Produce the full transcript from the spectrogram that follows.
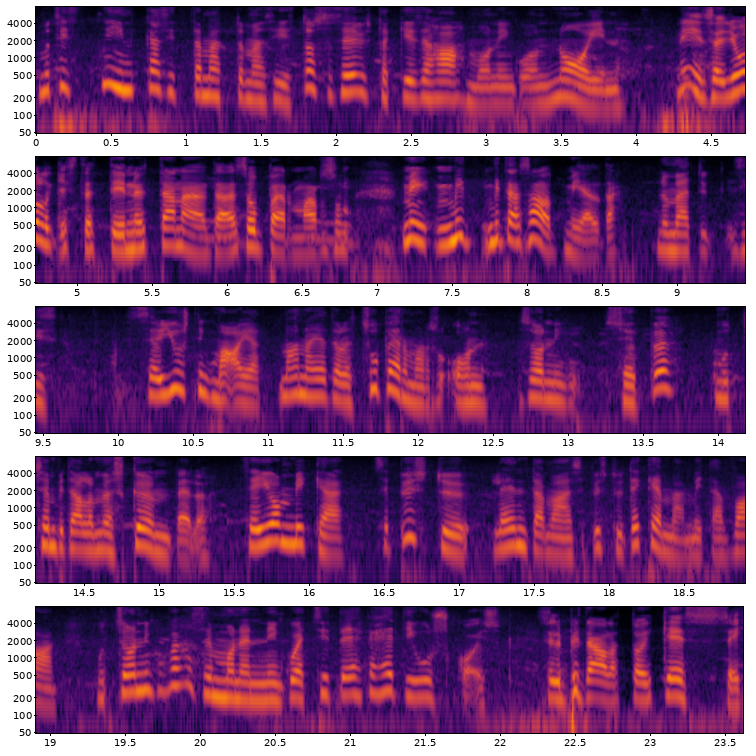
mutta siis niin käsittämättömän siis. Tuossa se yhtäkkiä se hahmo niin kuin on noin. Niin, se julkistettiin nyt tänään tämä Supermarsu. Mi- mi- mitä sä oot mieltä? No mä tyk- siis se on just niin kuin mä, ajat, mä oon ajatellut, että Supermarsu on, se on niin kuin söpö, mutta sen pitää olla myös kömpelö. Se ei ole mikään, se pystyy lentämään, se pystyy tekemään mitä vaan, mutta se on niin kuin vähän semmoinen, niin kuin, että siitä ei ehkä heti uskoisi. Sillä pitää olla toi kessi.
